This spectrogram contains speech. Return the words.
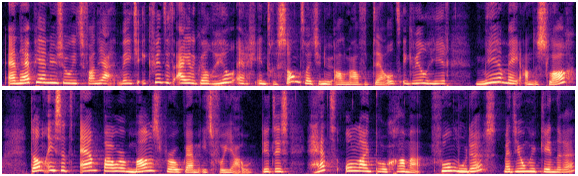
En heb jij nu zoiets van, ja, weet je, ik vind het eigenlijk wel heel erg interessant wat je nu allemaal vertelt. Ik wil hier meer mee aan de slag. Dan is het Empower Moms Program iets voor jou. Dit is het online programma voor moeders met jonge kinderen.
